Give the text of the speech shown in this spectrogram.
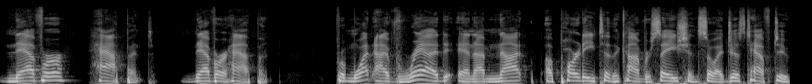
Never happened. Never happened. From what I've read, and I'm not a party to the conversation, so I just have to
